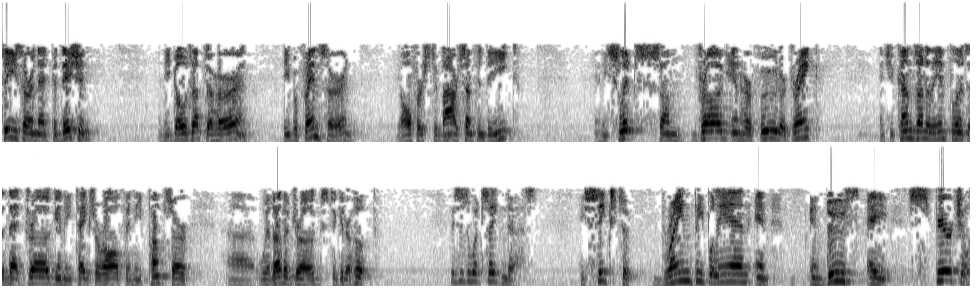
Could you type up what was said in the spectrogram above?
sees her in that condition, and he goes up to her and he befriends her and he offers to buy her something to eat. And he slips some drug in her food or drink, and she comes under the influence of that drug, and he takes her off and he pumps her uh, with other drugs to get her hooked. This is what Satan does. He seeks to bring people in and induce a spiritual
